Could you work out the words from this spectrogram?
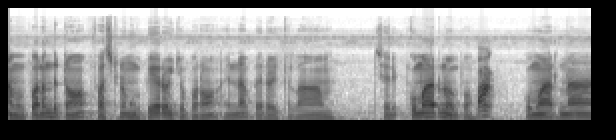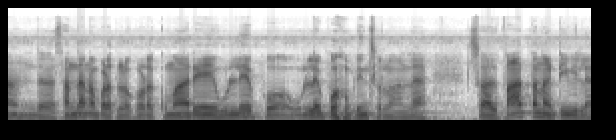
நம்ம பிறந்துட்டோம். ஃபஸ்ட்டு நமக்கு பேர் வைக்க போகிறோம் என்ன பேர் வைக்கலாம்? சரி குமார்னு வைப்போம். குமார்னா இந்த சந்தான படத்தில் கூட குமாரே உள்ளே போ உள்ளே போ அப்படின்னு சொல்லுவாங்கல்ல ஸோ அது பார்த்தேன் நான் டிவியில்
